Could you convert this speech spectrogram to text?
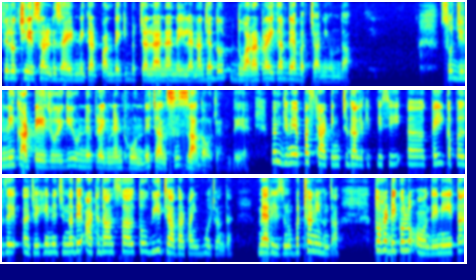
ਫਿਰ ਉਹ 6 ਸਾਲ ਡਿਸਾਈਡ ਨਹੀਂ ਕਰ ਪਾਉਂਦੇ ਕਿ ਬੱਚਾ ਲੈਣਾ ਹੈ, ਨਹੀਂ ਲੈਣਾ। ਜਦੋਂ ਦੁਬਾਰਾ ਟਰਾਈ ਕਰਦੇ ਆ ਬੱਚਾ ਨਹੀਂ ਹੁੰਦਾ। ਸੋ ਜਿੰਨੀ ਘੱਟ ਏਜ ਹੋਏਗੀ ਉਨੇ ਪ੍ਰੈਗਨੈਂਟ ਹੋਣ ਦੇ ਚਾਂਸਸ ਜ਼ਿਆਦਾ ਹੋ ਜਾਂਦੇ ਹੈ ਮੈਮ ਜਿਵੇਂ ਆਪਾਂ ਸਟਾਰਟਿੰਗ 'ਚ ਗੱਲ ਕੀਤੀ ਸੀ ਅਹ, ਕਈ ਕਪਲਸ ਅਜਿਹੇ ਨੇ ਜਿਨ੍ਹਾਂ ਦੇ 8-10 ਸਾਲ ਤੋਂ ਵੀ ਜ਼ਿਆਦਾ ਟਾਈਮ ਹੋ ਜਾਂਦਾ ਮੈਰਿਜ ਨੂੰ ਬੱਚਾ ਨਹੀਂ ਹੁੰਦਾ। ਤੁਹਾਡੇ ਕੋਲ ਆਉਂਦੇ ਨੇ ਤਾਂ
